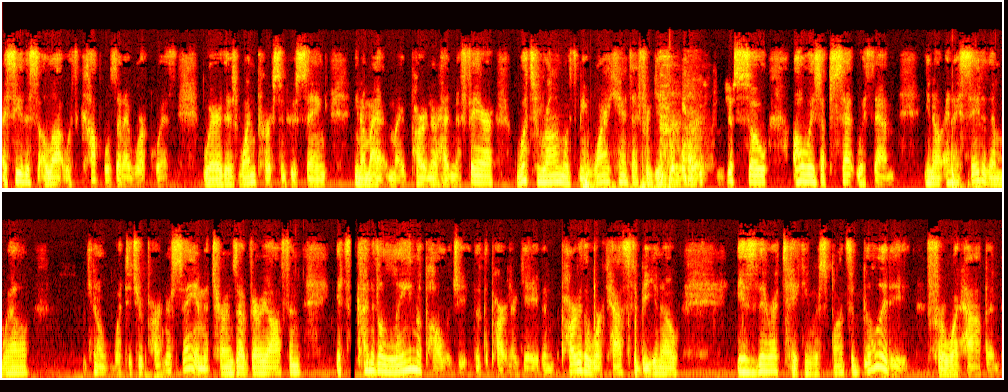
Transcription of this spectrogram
I see this a lot with couples that I work with, where there's one person who's saying, you know, my, my partner had an affair. What's wrong with me? Why can't I forgive them? I'm just so always upset with them, you know, and I say to them, well, you know, what did your partner say? And it turns out very often it's kind of a lame apology that the partner gave. And part of the work has to be, you know, is there a taking responsibility for what happened?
